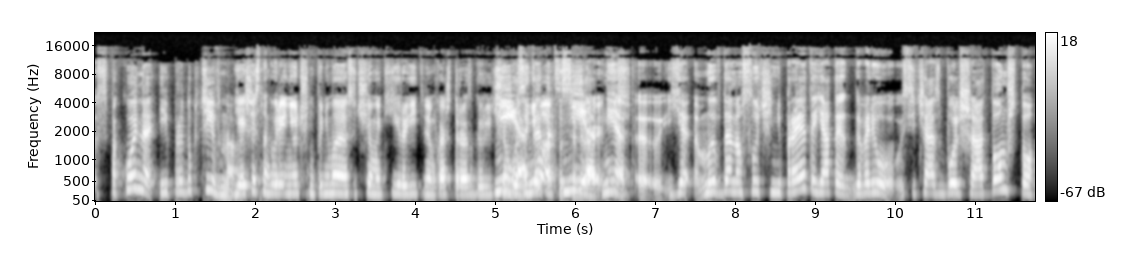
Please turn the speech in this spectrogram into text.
спокойно и продуктивно. Я, честно говоря, не очень понимаю, зачем идти родителям каждый раз говорить, чем вы заниматься это, собираетесь. Нет, нет, э, я, мы в данном случае не про это. Я-то говорю сейчас больше о том, что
